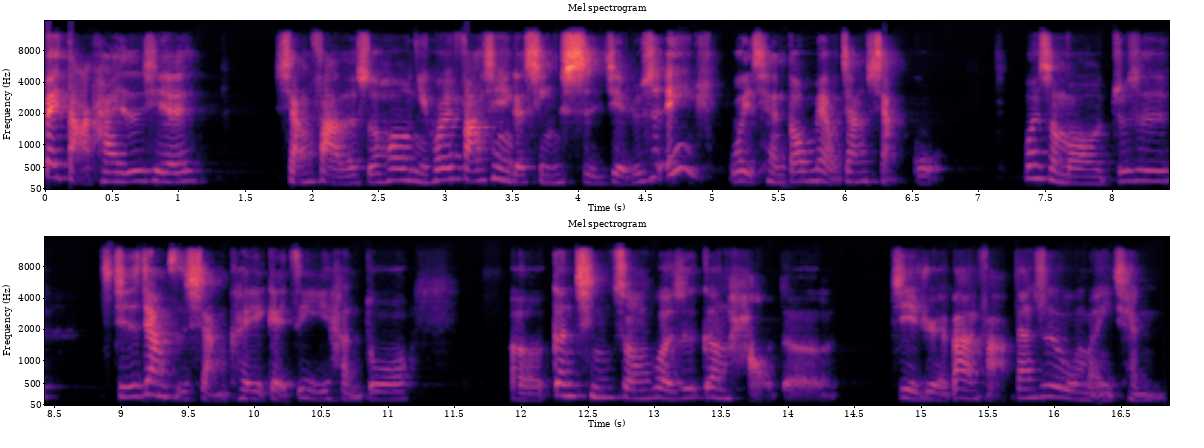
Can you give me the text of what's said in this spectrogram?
被打开这些想法的时候，你会发现一个新世界，就是哎，我以前都没有这样想过。为什么就是其实这样子想可以给自己很多呃更轻松或者是更好的解决办法，但是我们以前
